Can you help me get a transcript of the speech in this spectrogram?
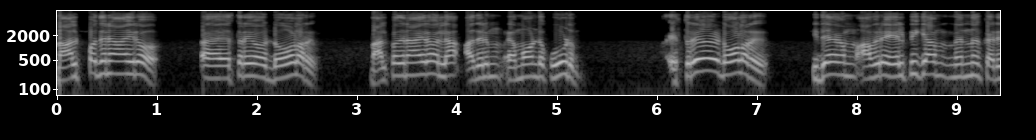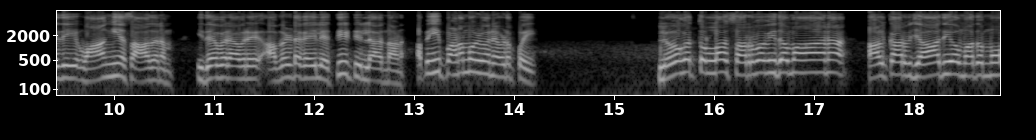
നാൽപ്പതിനായിരോ എത്രയോ ഡോളർ നാൽപ്പതിനായിരം അല്ല അതിലും എമൗണ്ട് കൂടും. എത്രയോ ഡോളർ ഇദ്ദേഹം അവരെ ഏൽപ്പിക്കാമെന്ന് കരുതി വാങ്ങിയ സാധനം ഇതേവരെ അവരെ അവരുടെ കയ്യിൽ എത്തിയിട്ടില്ല എന്നാണ്. അപ്പൊ ഈ പണം മുഴുവൻ എവിടെ പോയി? ലോകത്തുള്ള സർവവിധமான ആൾക്കാർ ജാതിയോ മതമോ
